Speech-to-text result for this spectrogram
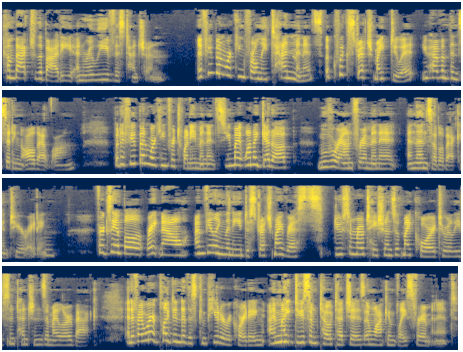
come back to the body, and relieve this tension. If you've been working for only 10 minutes, a quick stretch might do it. You haven't been sitting all that long. But if you've been working for 20 minutes, you might want to get up, move around for a minute, and then settle back into your writing. For example, right now, I'm feeling the need to stretch my wrists, do some rotations of my core to relieve some tensions in my lower back. And if I weren't plugged into this computer recording, I might do some toe touches and walk in place for a minute.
